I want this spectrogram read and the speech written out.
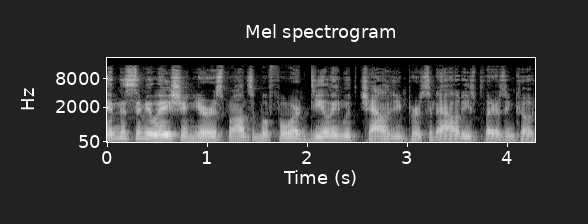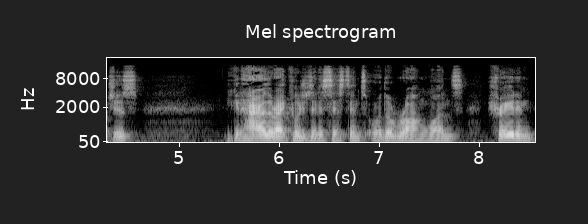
In the simulation, you're responsible for dealing with challenging personalities, players, and coaches. You can hire the right coaches and assistants or the wrong ones, trade and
